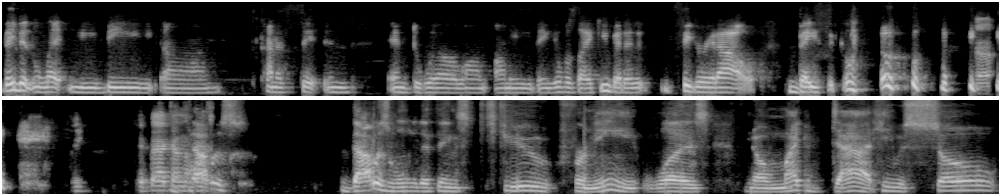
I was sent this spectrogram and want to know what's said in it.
they didn't let me be um, kind of sit and and dwell on on anything. It was like you better figure it out, basically. yeah. Get back on the that was that was one of the things too for me was you know my dad he was so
